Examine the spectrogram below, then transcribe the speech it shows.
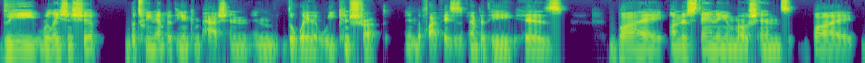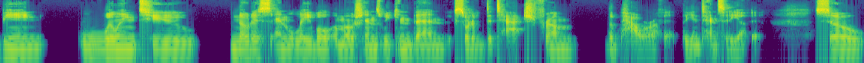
The relationship between empathy and compassion in the way that we construct in the five phases of empathy is by understanding emotions, by being willing to notice and label emotions, we can then sort of detach from the power of it, the intensity of it. So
